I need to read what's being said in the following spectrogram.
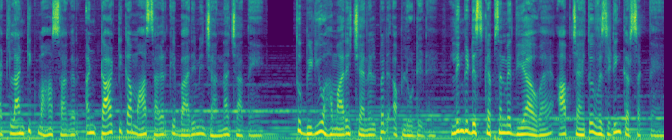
अटलांटिक महासागर, अंटार्कटिका महासागर के बारे में जानना चाहते हैं तो वीडियो हमारे चैनल पर अपलोडेड है। लिंक डिस्क्रिप्शन में दिया हुआ है, आप चाहे तो विजिटिंग कर सकते हैं।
